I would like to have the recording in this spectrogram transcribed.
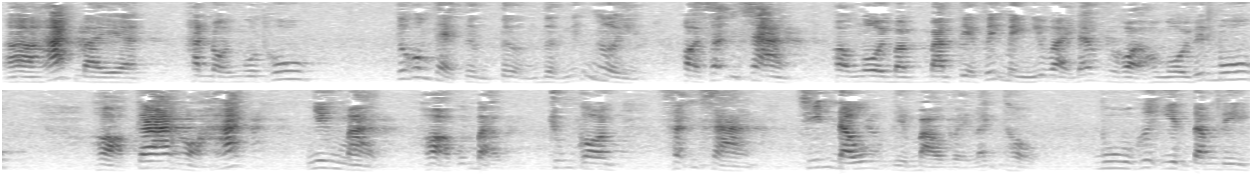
à, hát bài à, Hà Nội mùa thu tôi không thể tưởng tượng được những người họ sẵn sàng họ ngồi bàn, bàn tiệc với mình như vậy đã họ, họ ngồi với bu. Họ ca họ hát nhưng mà họ cũng bảo chúng con sẵn sàng chiến đấu để bảo vệ lãnh thổ. Bu cứ yên tâm đi.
